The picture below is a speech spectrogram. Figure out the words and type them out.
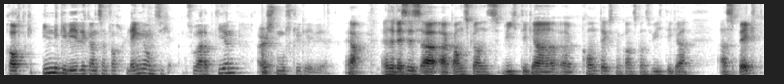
braucht Bindegewebe ganz einfach länger, um sich zu adaptieren als Muskelgewebe. Ja, also das ist ein, ganz, ganz wichtiger äh, Kontext und ganz, ganz wichtiger Aspekt.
